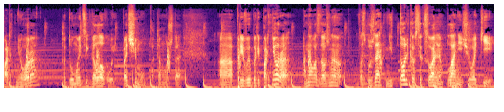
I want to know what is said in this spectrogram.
партнера, думайте головой. Почему? Потому что а, при выборе партнера она вас должна возбуждать не только в сексуальном плане, чуваки.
